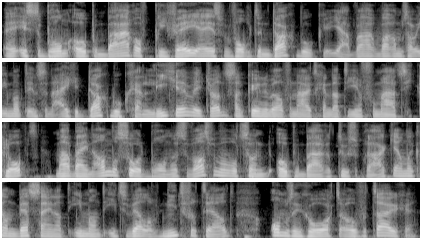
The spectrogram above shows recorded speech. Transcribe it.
Uh, is de bron openbaar of privé? Is bijvoorbeeld een dagboek? Ja, waar, waarom zou iemand in zijn eigen dagboek gaan liegen? Weet je wel? Dus dan kun je er wel vanuit gaan dat die informatie klopt. Maar bij een ander soort bronnen, zoals bijvoorbeeld zo'n openbare toespraak, ja, dan kan het best zijn dat iemand iets wel of niet vertelt om zijn gehoor te overtuigen.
